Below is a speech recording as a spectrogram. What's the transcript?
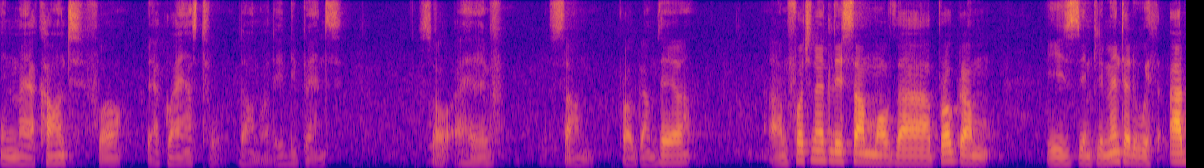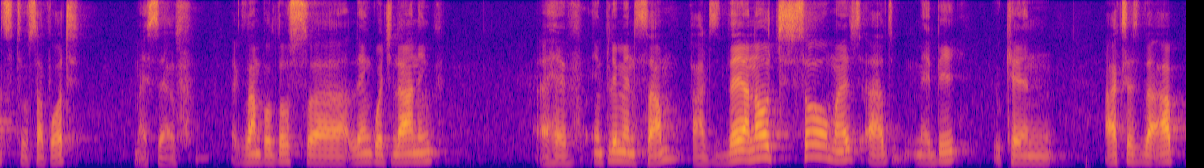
in my account for their clients to download. It depends. So I have some program there. Unfortunately, some of the program is implemented with ads to support myself. Example, those uh, language learning, I have implemented some ads. They are not so much ads. Maybe you can access the app.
